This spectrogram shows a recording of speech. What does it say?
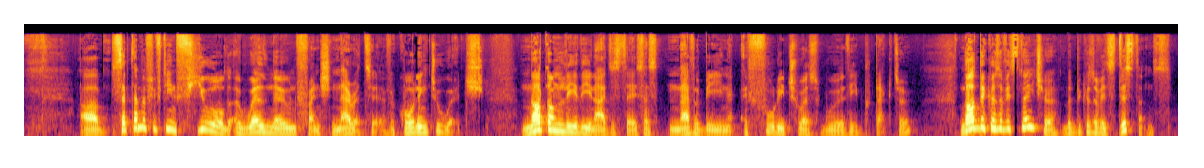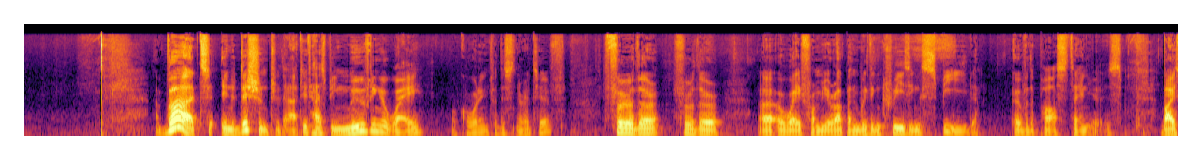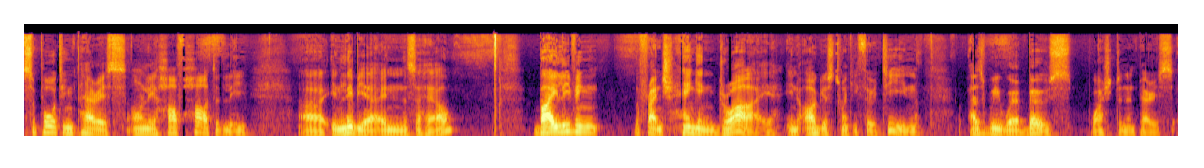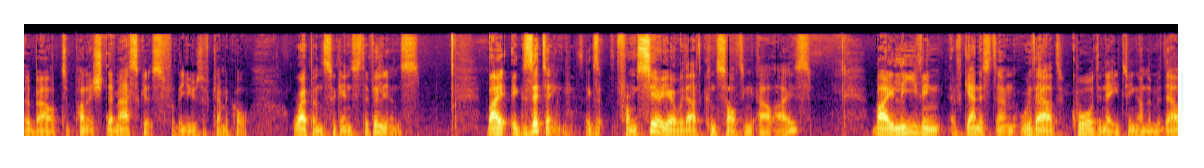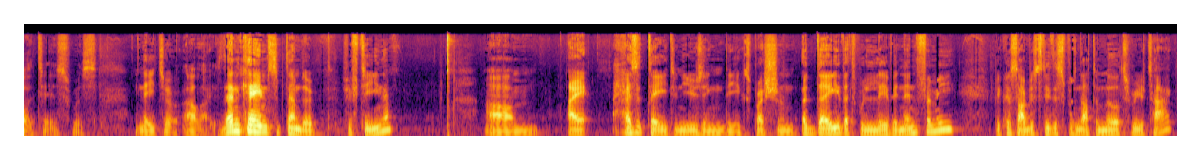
Uh, September 15 fueled a well-known French narrative according to which not only the United States has never been a fully trustworthy protector, not because of its nature, but because of its distance. But in addition to that, it has been moving away, according to this narrative, further, further uh, away from Europe and with increasing speed over the past 10 years. By supporting Paris only half-heartedly uh, in Libya and in the Sahel, by leaving the French hanging dry in August 2013, as we were both, Washington and Paris, about to punish Damascus for the use of chemical weapons against civilians, by exiting ex from Syria without consulting allies, by leaving Afghanistan without coordinating on the modalities with NATO allies. Then came September 15. Um, I hesitate in using the expression a day that will live in infamy, because obviously this was not a military attack,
